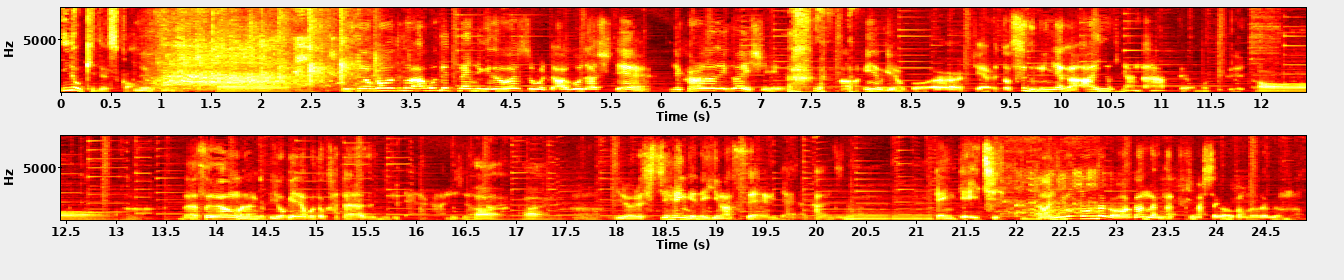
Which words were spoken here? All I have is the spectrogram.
猪木ですか？猪木。あ別に岡本君顎出てないんだけど、私とこうやって顎出して、で、体でかいし、あ猪木のこう、うーってやると、すぐみんなが、あ、猪木なんだなって思ってくれるあ。と。あうんだからそれはもうなんか余計なこと語らずにみたいな感じあ。の、はいはうん、いろいろ七変化できますぜみたいな感じい。うの、ーん。変化1。何者だか分かんなくなってきましたが、岡本君も。ね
